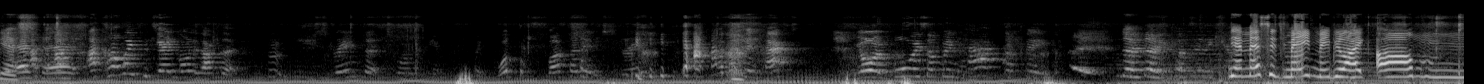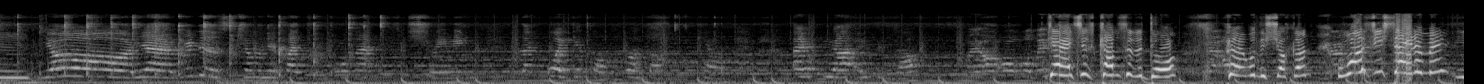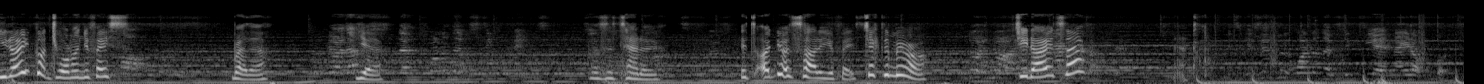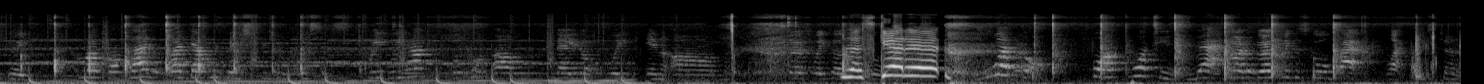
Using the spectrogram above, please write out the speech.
Yes. I, I, I can't wait for Gary Gordon after that. Hmm, she streamed at 12 p.m. Like, what the fuck? I didn't stream. Have I been hacked? Yo, boys, I've been hacked, I think. No, no, you can't say the Yeah, message me, maybe like, um, Yo, It just comes to the door, hit it with a shotgun. What did you say to me? You know you've got drawn on your face? Right there. Yeah. That's one of them stick things. There's a tattoo. It's on your side of your face. Check the mirror. Do you know it's there? Let's get it. What the fuck? What is that? No, first week of school back, like, this term.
